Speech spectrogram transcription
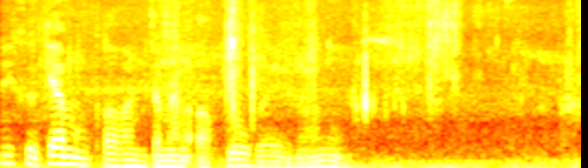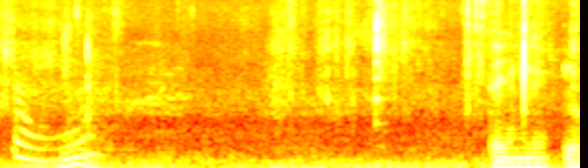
นี่คือแก้วมังกรกำลังออกลูกเลยนะนี่แต่ยังเล็กอยู่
